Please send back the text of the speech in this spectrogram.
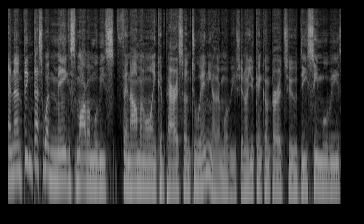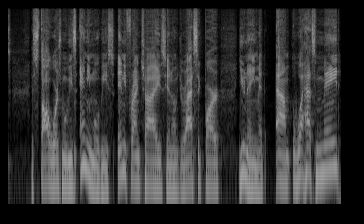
And I think that's what makes Marvel movies phenomenal in comparison to any other movies. You know, you can compare it to DC movies, Star Wars movies, any movies, any franchise, you know, Jurassic Park, you name it. Um, what has made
